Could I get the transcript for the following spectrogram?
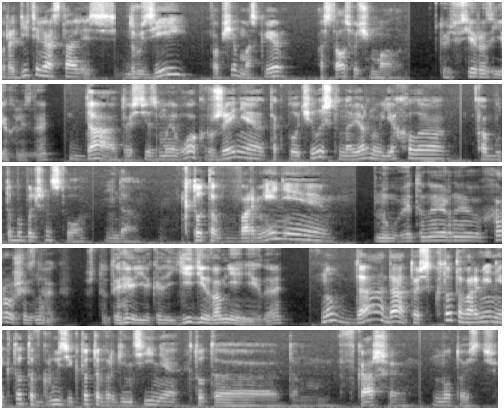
Родители остались, друзей вообще в Москве осталось очень мало. То есть все разъехались, да? Да, то есть из моего окружения так получилось, что, наверное, уехало как будто бы большинство, да. Кто-то в Армении. Ну, это, наверное, хороший знак, что ты един во мнениях, да? Ну да, да, то есть кто-то в Армении, кто-то в Грузии, кто-то в Аргентине, кто-то там в Каше, ну то есть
